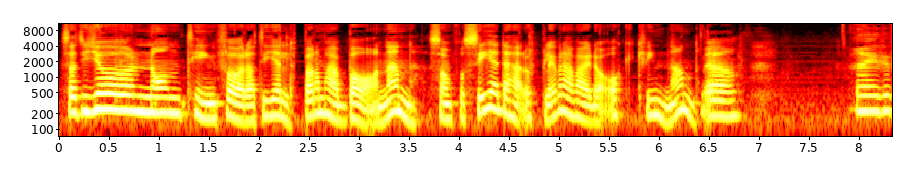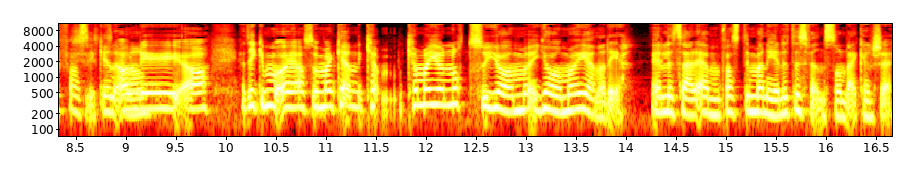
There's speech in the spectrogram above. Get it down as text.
Så att gör någonting för att hjälpa de här barnen som får se det här, upplever det här varje dag och kvinnan. Ja. Nej för fasiken. Ja, ja. det, ja, jag tänker alltså man kan, kan, kan man göra något så gör man, gör man ju gärna det. Eller så här, även fast man är lite Svensson där kanske.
